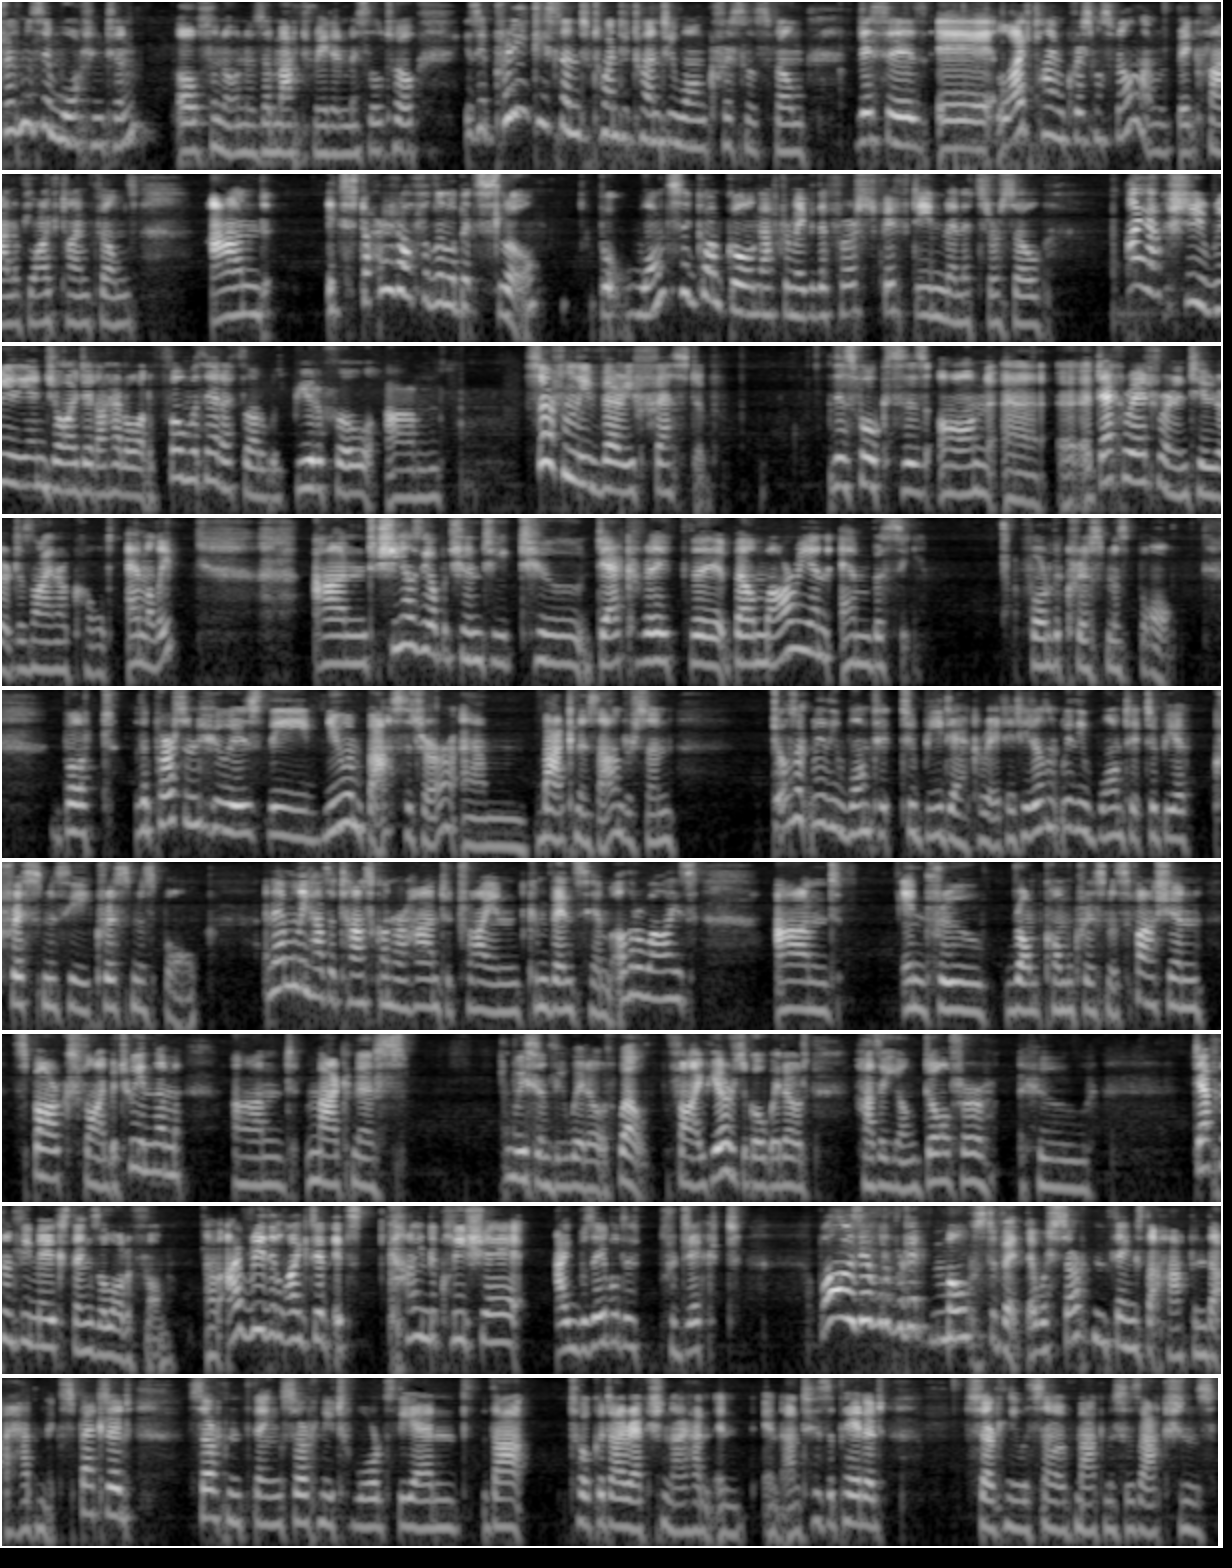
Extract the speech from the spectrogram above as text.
Christmas in Washington, also known as A Match Made in Mistletoe, is a pretty decent 2021 Christmas film. This is a Lifetime Christmas film. I'm a big fan of Lifetime films, and it started off a little bit slow, but once it got going after maybe the first 15 minutes or so, I actually really enjoyed it. I had a lot of fun with it. I thought it was beautiful and certainly very festive. This focuses on uh, a, a decorator and interior designer called Emily, and she has the opportunity to decorate the Belmarian embassy for the Christmas ball. But the person who is the new ambassador, um, Magnus Anderson, doesn't really want it to be decorated. He doesn't really want it to be a Christmassy Christmas ball. And Emily has a task on her hand to try and convince him otherwise. And in true rom com Christmas fashion, sparks fly between them, and Magnus recently widowed, well, five years ago widowed, has a young daughter who definitely makes things a lot of fun. Um, I really liked it. It's kind of cliche. I was able to predict, well, I was able to predict most of it. There were certain things that happened that I hadn't expected, certain things, certainly towards the end, that took a direction I hadn't in, in anticipated, certainly with some of Magnus's actions.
